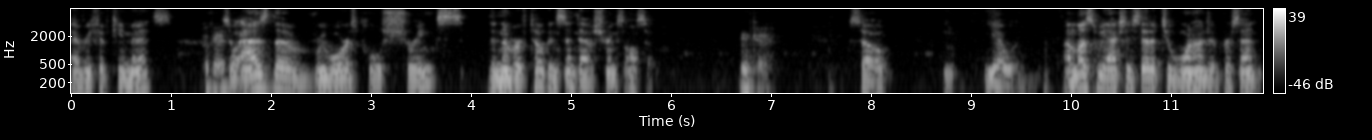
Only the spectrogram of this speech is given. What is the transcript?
every 15 minutes. Okay. So as the rewards pool shrinks, the number of tokens sent out shrinks also. Okay. So yeah, unless we actually set it to 100%,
